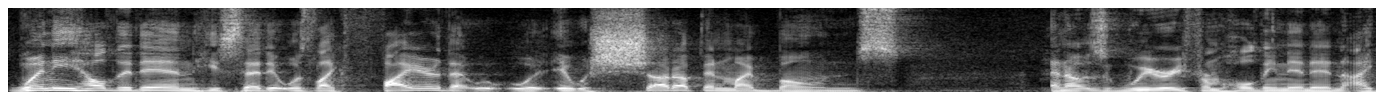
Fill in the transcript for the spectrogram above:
when he held it in, he said it was like fire that it was shut up in my bones. And I was weary from holding it in. I,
